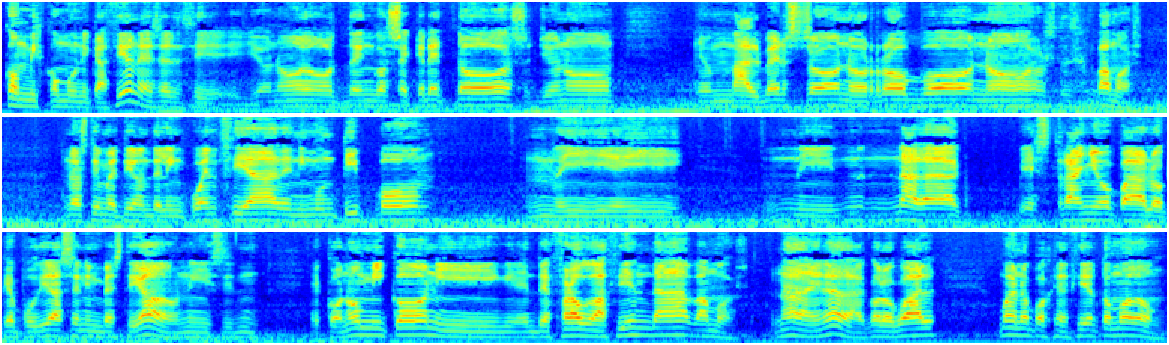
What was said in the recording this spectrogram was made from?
con mis comunicaciones. Es decir, yo no tengo secretos, yo no malverso, no robo, no... Vamos, no estoy metido en delincuencia de ningún tipo, ni, ni nada extraño para lo que pudiera ser investigado, ni económico, ni de fraude a Hacienda, vamos, nada de nada. Con lo cual, bueno, pues que en cierto modo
